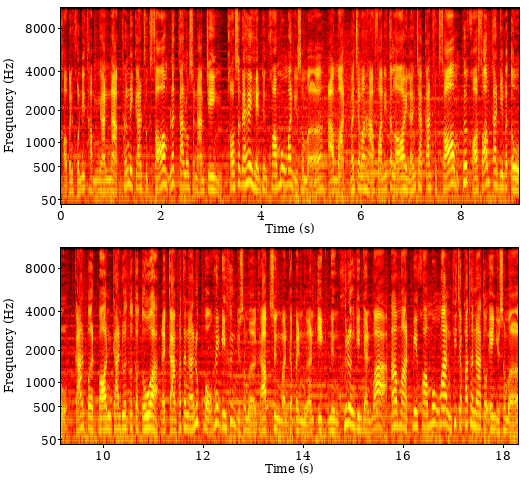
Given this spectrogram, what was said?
เขาเป็นคนที่ทำงานหนักทั้งในการฝึกซ้อมและการลงสนามจริง เขาแสดงให้เห็นถึงความมุ่งมั่นอยู่เสมอ อามัดมันจะมาหาฟานิตลอย หลังจากการฝึกซ้อม เพื่อขอซ้อมการยิงประตู การเปิดบอลการดวลตัวต่อตัว และการพัฒนาลูกโป่งให้ดีขึ้นอยู่เสมอครับ ซึ่งมันก็เป็นเหมือนอีกหนึ่งเครื่องยืนยันว่าอามัดมีความมุ่งมั่นที่จะพัฒนาตัวเองอยู่เสมอ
